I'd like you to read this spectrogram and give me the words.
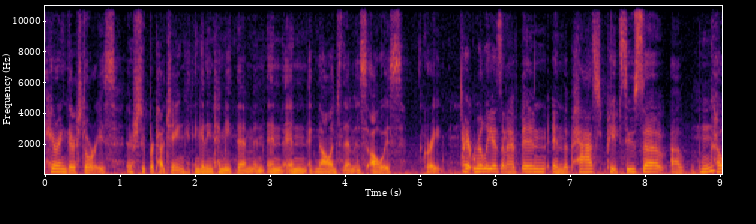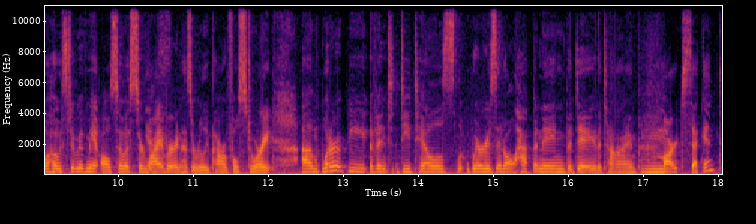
hearing their stories, they're super touching, and getting to meet them and, and, and acknowledge them is always great. It really is, and I've been in the past. Pete Sousa uh, mm-hmm. co-hosted with me, also a survivor, yes. and has a really powerful story. Um, what are the event details? Where is it all happening? The day, the time? March second.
